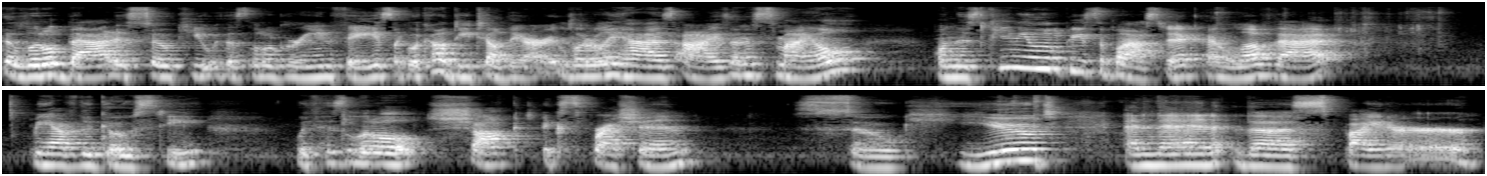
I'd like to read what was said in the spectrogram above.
The little bat is so cute with this little green face. Like, look how detailed they are. It literally has eyes and a smile on this teeny little piece of plastic. I love that. We have the ghosty with his little shocked expression. So cute. And then the spider.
